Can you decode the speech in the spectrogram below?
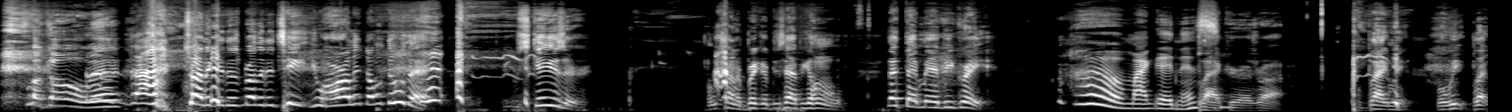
Fuck on, man. Trying to get this brother to cheat. You harlot, don't do that. You skeezer. I'm trying to break up this happy home. Let that man be great. oh my goodness, Black girls rock. Black men. But we black,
